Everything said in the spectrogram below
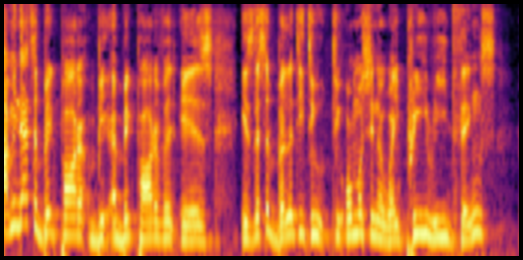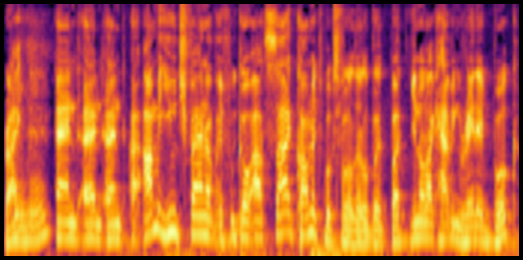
i mean that's a big part of a big part of it is is this ability to to almost in a way pre-read things right? Mm-hmm. and and and i'm a huge fan of if we go outside comics books for a little bit but you know like having read a book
